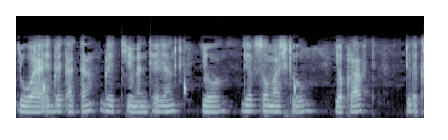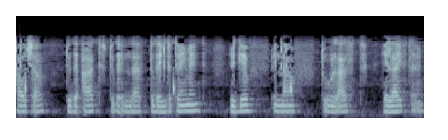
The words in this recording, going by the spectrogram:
you were a great actor, great humanitarian. You gave so much to your craft, to the culture, to the art, to the to the entertainment. You gave enough to last a lifetime.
